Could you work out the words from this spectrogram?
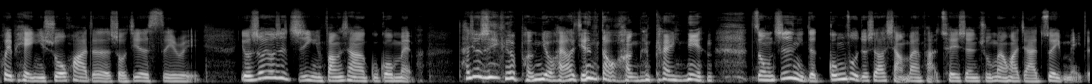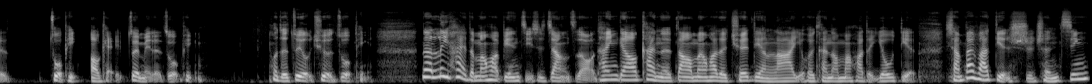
会陪你说话的手机的 Siri，有时候又是指引方向的 Google Map，他就是一个朋友还要兼导航的概念。总之，你的工作就是要想办法催生出漫画家最美的作品。OK，最美的作品。或者最有趣的作品。那厉害的漫画编辑是这样子哦，他应该要看得到漫画的缺点啦，也会看到漫画的优点，想办法点石成金，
